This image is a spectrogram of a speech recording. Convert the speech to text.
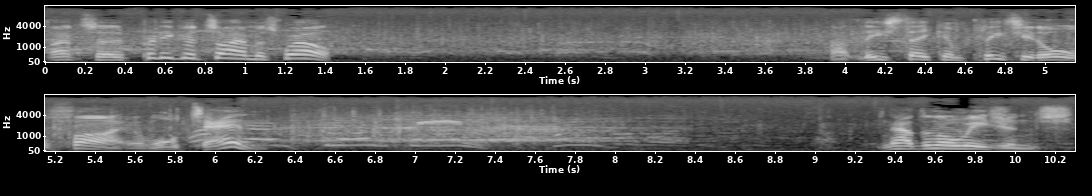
That's a pretty good time as well. At least they completed all five, or ten. Now the Norwegians.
